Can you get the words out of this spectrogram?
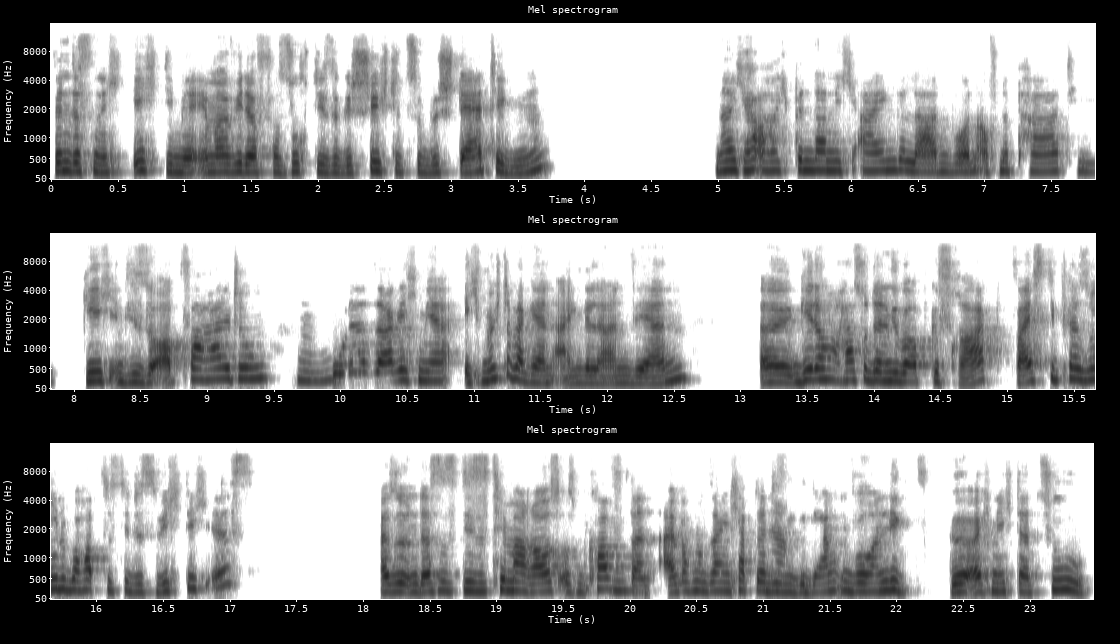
Bin das nicht ich, die mir immer wieder versucht, diese Geschichte zu bestätigen? Na ja, oh, ich bin da nicht eingeladen worden auf eine Party. Gehe ich in diese Opferhaltung mhm. oder sage ich mir, ich möchte aber gern eingeladen werden, äh, geh doch, hast du denn überhaupt gefragt? Weiß die Person überhaupt, dass dir das wichtig ist? Also, und das ist dieses Thema raus aus dem Kopf, mhm. dann. Einfach mal sagen, ich habe da diesen Gedanken, woran liegt Gehöre euch nicht dazu.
